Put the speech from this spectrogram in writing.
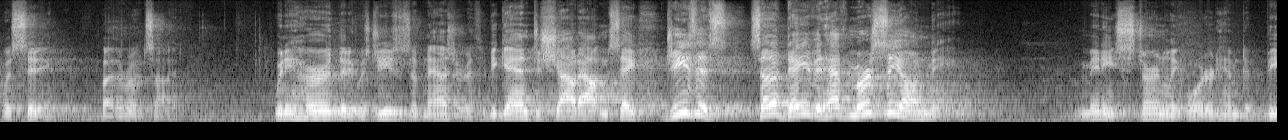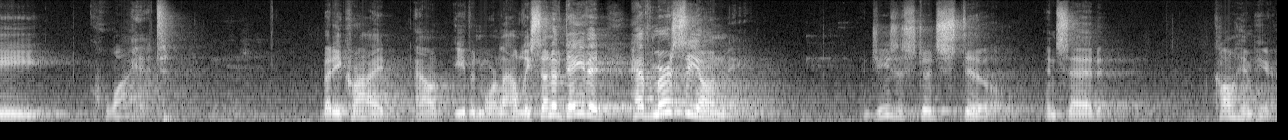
was sitting by the roadside. When he heard that it was Jesus of Nazareth, he began to shout out and say, Jesus, son of David, have mercy on me. Many sternly ordered him to be quiet. But he cried out even more loudly, Son of David, have mercy on me. And Jesus stood still and said, Call him here.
